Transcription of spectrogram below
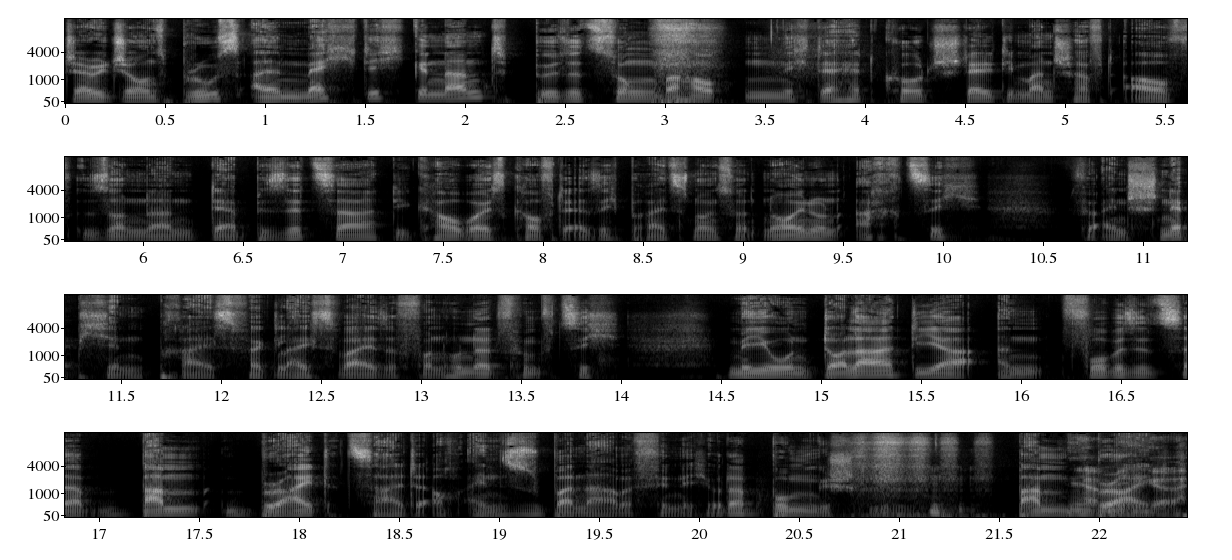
Jerry Jones Bruce allmächtig genannt. Böse Zungen behaupten, nicht der Head Coach stellt die Mannschaft auf, sondern der Besitzer. Die Cowboys kaufte er sich bereits 1989 für einen Schnäppchenpreis vergleichsweise von 150 Millionen Dollar, die er an Vorbesitzer Bum Bright zahlte. Auch ein super Name, finde ich, oder? Bum geschrieben. Bum Ja, Bright. mega.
